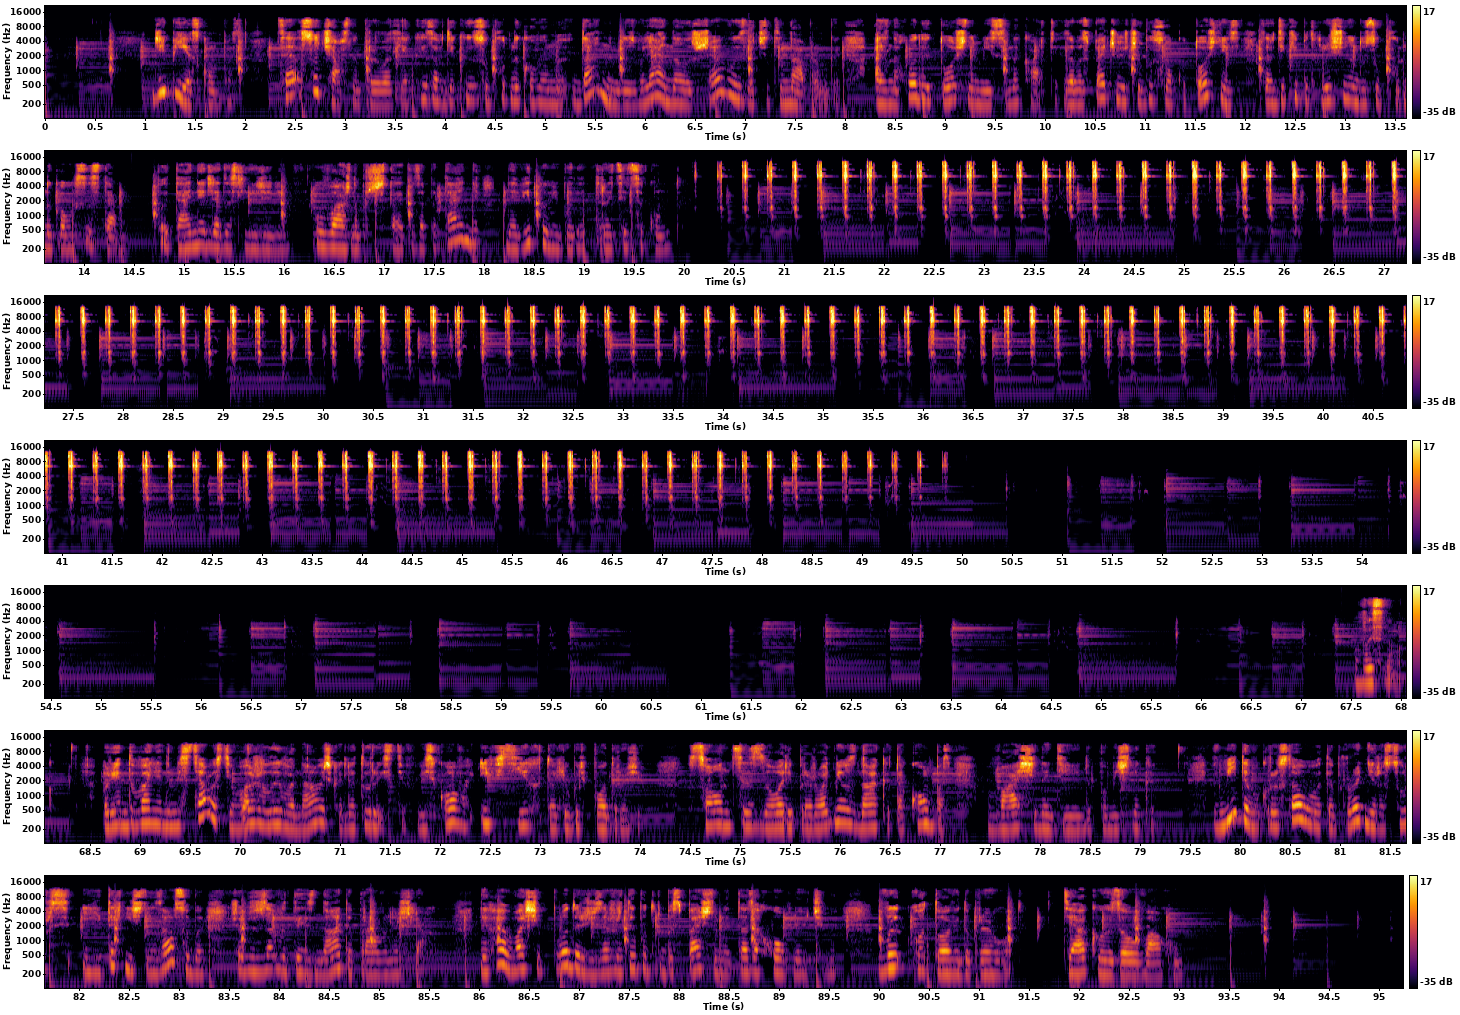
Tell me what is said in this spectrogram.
GPS-компас це сучасний прилад, який завдяки супутниковим даним дозволяє не лише визначити напрямки, а й знаходить точне місце на карті, забезпечуючи високу точність завдяки підключенню до супутникових систем. Питання для дослідження. Уважно прочитайте запитання, на відповідь буде 30 секунд. Висновок. Орієнтування на місцевості важлива навичка для туристів, військових і всіх, хто любить подорожі. Сонце, зорі, природні ознаки та компас ваші надійні допомічники. Вмійте використовувати природні ресурси і технічні засоби, щоб завжди знати правильний шлях. Нехай ваші подорожі завжди будуть безпечними та захоплюючими. Ви готові до пригод. Дякую за увагу!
